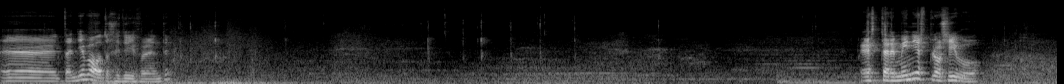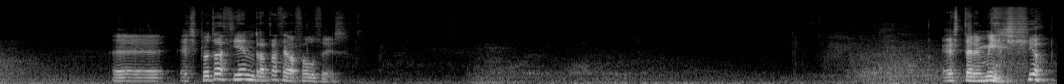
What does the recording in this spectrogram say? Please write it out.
Eh, ¿Te han llevado a otro sitio diferente? Exterminio explosivo. Eh, explota 100 ratas de las fauces. Exterminio.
